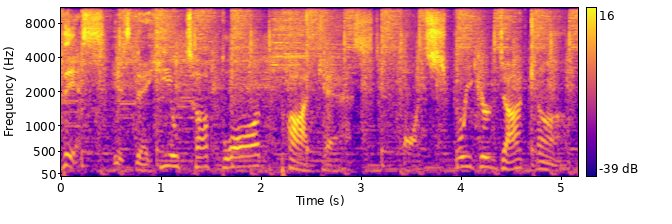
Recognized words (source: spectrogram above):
This is the Heel Tough Blog Podcast on Spreaker.com.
